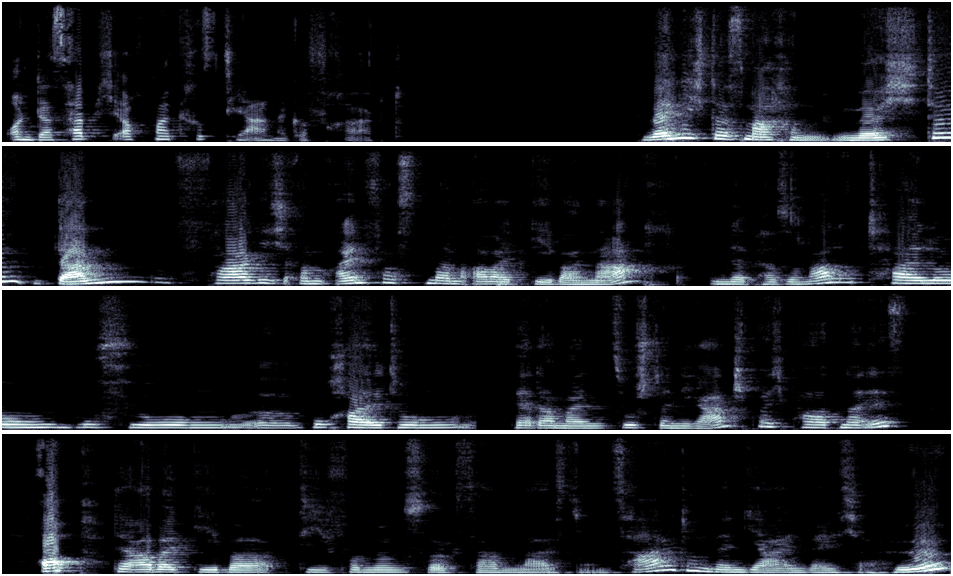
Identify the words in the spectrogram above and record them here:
Und das habe ich auch mal Christiane gefragt. Wenn ich das machen möchte, dann frage ich am einfachsten beim Arbeitgeber nach, in der Personalabteilung, Buchführung, äh, Buchhaltung, wer da mein zuständiger Ansprechpartner ist, ob der Arbeitgeber die vermögenswirksamen Leistungen zahlt und wenn ja, in welcher Höhe.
